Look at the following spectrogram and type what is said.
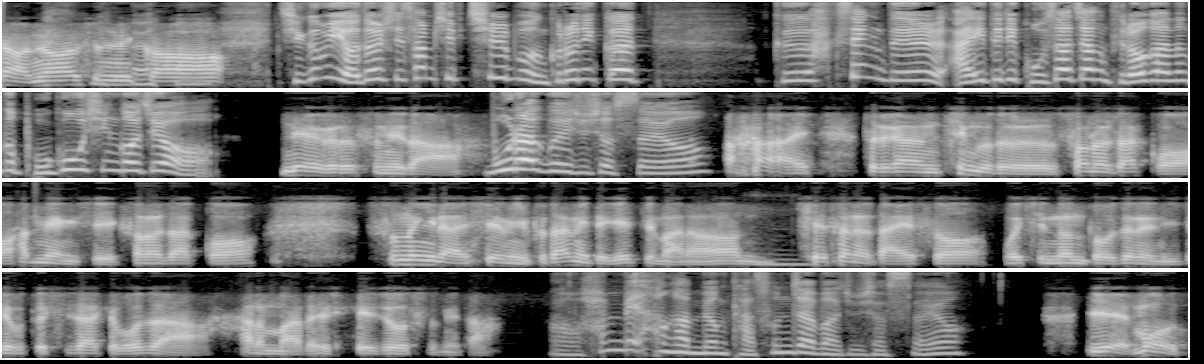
안녕하십니까. 지금이 8시 37분. 그러니까 그 학생들 아이들이 고사장 들어가는 거 보고 오신 거죠? 네, 그렇습니다. 뭐라고 해주셨어요? 아, 들어간 친구들 손을 잡고 한 명씩 손을 잡고 수능이라는 시험이 부담이 되겠지만은 음. 최선을 다해서 멋있는 도전을 이제부터 시작해 보자 하는 말을 해주었습니다. 어, 한명 한 명 다 손잡아 주셨어요? 예, 뭐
